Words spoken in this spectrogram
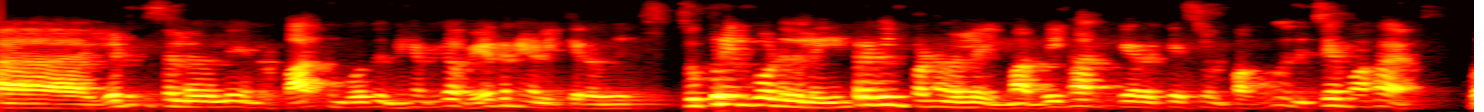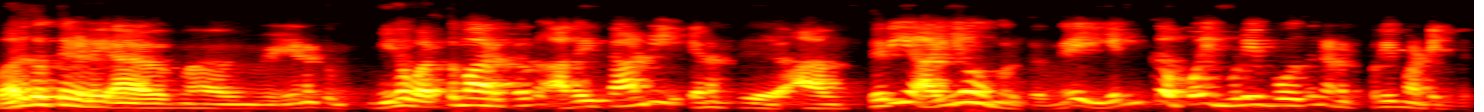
ஆஹ், எடுத்து செல்லவில்லை என்று பார்க்கும்போது மிக மிக வேதனை அளிக்கிறது. சுப்ரீம் கோர்ட் இதில் இன்டர்வியூ பண்ணவில்லை. பீகார் கேர கேஸ்ல பார்க்கும்போது நிச்சயமாக வருத்தத்தை எனக்கு மிக வருத்தமா இருக்கிறது. அதை தாண்டி எனக்கு பெரிய ஐயவும் இருக்குதுங்க எங்க போய் முடிய போகுதுன்னு எனக்கு புரிய மாட்டேங்குது.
